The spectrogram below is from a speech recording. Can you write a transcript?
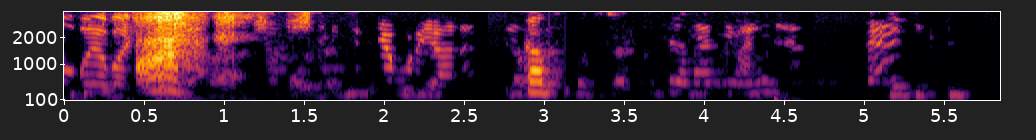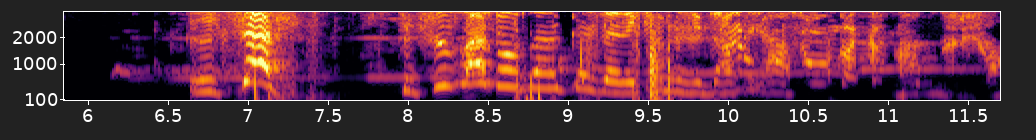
Buraya buraya. Hırsız. Hırsız var da orada arkadaşlar. İkimizi de ya. Sonunda kazandırıyor.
